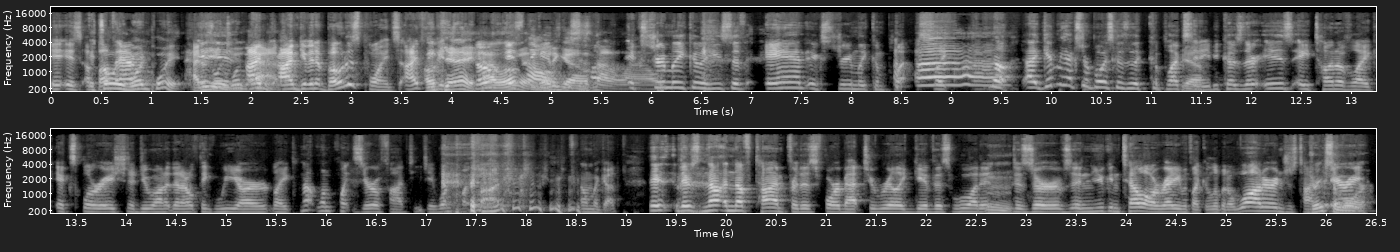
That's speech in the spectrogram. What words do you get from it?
it is above It's only average. one point. How do you is- do I'm. I'm giving it bonus points. I think Okay, it's so, I love it's it. like it's go. This is not allowed. extremely cohesive and extremely complex. like no, uh, give me extra points because of the complexity. Because there is a ton of like exploration to do on it that I don't think we are like not 1.05 TJ 1.5. oh my god, there's there's not enough time for this format to really give this what it Mm. deserves, and you can tell already with like a little bit of water and just time. Drink some more.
